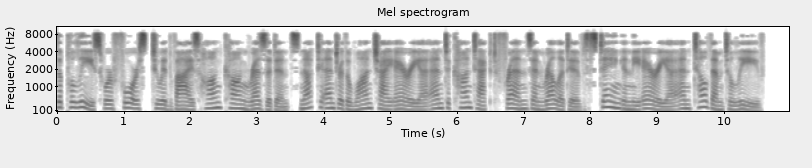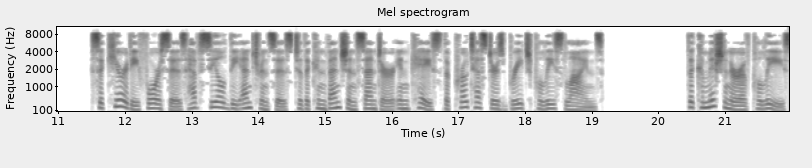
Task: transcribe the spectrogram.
The police were forced to advise Hong Kong residents not to enter the Wan Chai area and to contact friends and relatives staying in the area and tell them to leave. Security forces have sealed the entrances to the convention center in case the protesters breach police lines. The Commissioner of Police,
